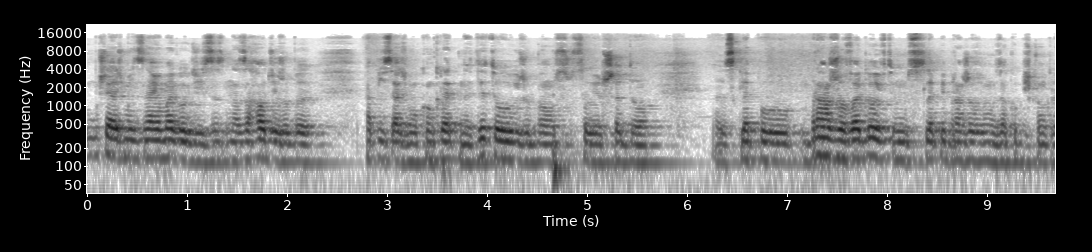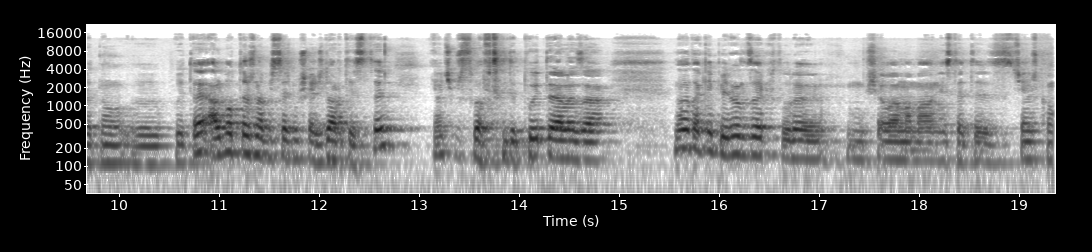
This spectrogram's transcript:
musiałeś mieć znajomego gdzieś na zachodzie, żeby napisać mu konkretny tytuł i żeby on sobie wszedł do e, sklepu branżowego i w tym sklepie branżowym zakupić konkretną e, płytę, albo też napisać musiałeś do artysty i on Ci przysyłał wtedy płytę, ale za no, takie pieniądze, które musiała mama niestety z ciężką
